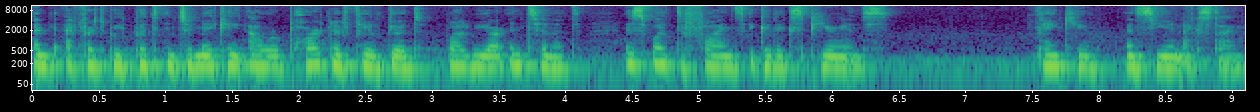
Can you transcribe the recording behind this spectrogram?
and the effort we put into making our partner feel good while we are intimate is what defines a good experience. Thank you and see you next time.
